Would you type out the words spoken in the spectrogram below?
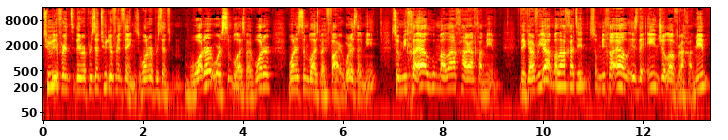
Two different. They represent two different things. One represents water, or is symbolized by water. One is symbolized by fire. What does that mean? So Michael hu malach harachamim. Ve'Gavriel malach hadin. So Michael is the angel of rachamim,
